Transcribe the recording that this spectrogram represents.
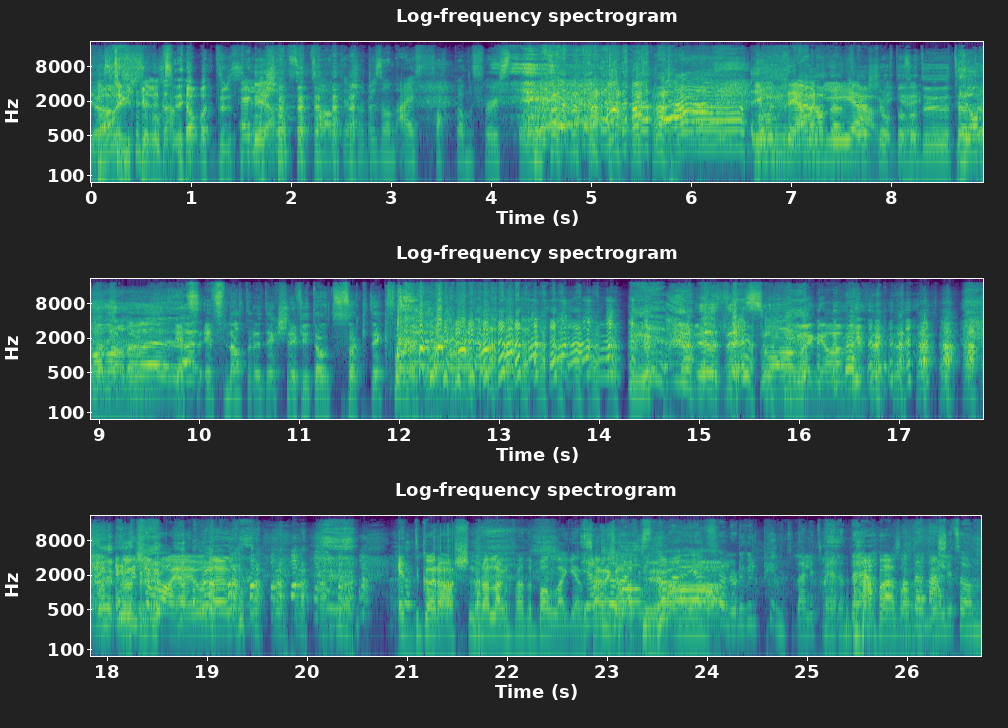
Ja. altså, ikke Trusse, liksom. bukse. Ja, bare trusse. Eller sånn sitat-T-skjorte sånn I fuck on first date. Jo, det har vært jævlig gøy. du Tete, Ja, man, man, var der, it's, it's not an addiction if you don't suck dick for it. Det er så avhengig av MGP. Ellers så har jeg jo den Ed-garasjen fra Langflate Ja, ballagenseren. det kan er- ha. Jeg føler du vil pynte deg litt mer enn det. Ja, det sant, At den er litt sånn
